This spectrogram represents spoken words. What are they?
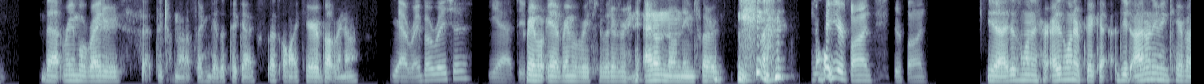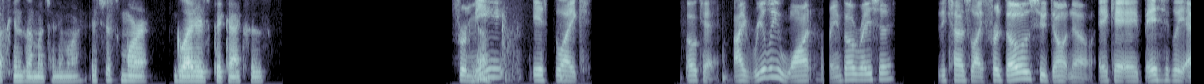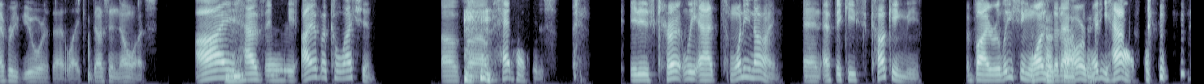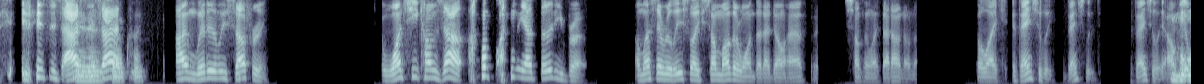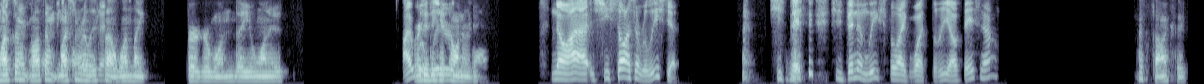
that Rainbow Rider set to come out so I can get the pickaxe. That's all I care about right now. Yeah, Rainbow Racer? Yeah, dude. Rainbow, yeah, Rainbow Racer, whatever. I don't know names sorry. No, you're fine. You're fine. Yeah, I just wanted her. I just want her pick. Dude, I don't even care about skins that much anymore. It's just more gliders, pickaxes. For Yeah. me, it's like, okay, I really want Rainbow Racer because, like, for those who don't know, aka basically every viewer that like doesn't know us, I Mhm. have a I have a collection of uh, headhunters. It is currently at 29, and Epic keeps cucking me by releasing ones so that I already have. it is just actually sad. toxic. I'm literally suffering. Once she comes out, I'll finally have 30, bro. Unless they release like some other one that I don't have, something like that. I don't know. But like eventually, eventually, eventually, I'll be able Watch to them, watch them, watch them release that one like burger one that you wanted. I Or did you get the one already? No. I- She still hasn't released yet. She's been she's been in leaks for like what three updates now. That's toxic.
